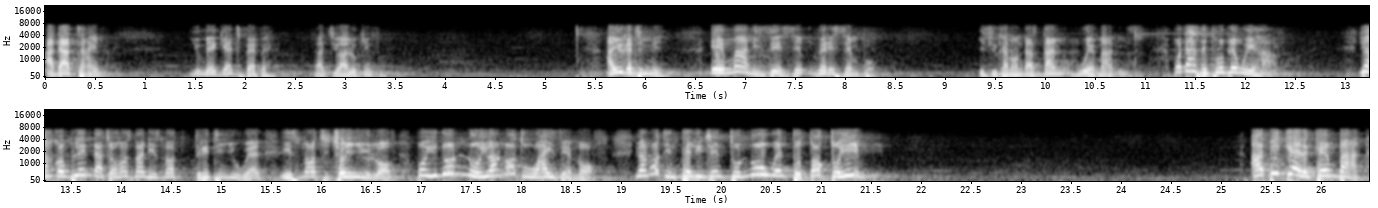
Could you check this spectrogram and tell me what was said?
at that time, you may get pepper that you are looking for. Are you getting me? A man is a sim- very simple. If you can understand who a man is. But that's the problem we have. You are complaining that your husband is not treating you well, is not showing you love. But you don't know, you are not wise enough. You are not intelligent to know when to talk to him. Abigail came back.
